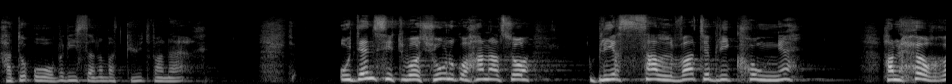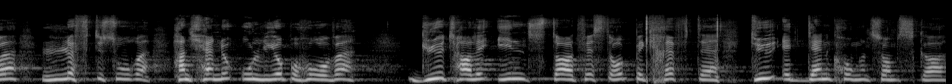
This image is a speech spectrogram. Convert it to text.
hadde overbevist ham om at Gud var nær. Og den situasjonen hvor han altså blir salva til å bli konge Han hører løftesordet, han kjenner olja på hodet. Gud taler inn, stadfester og bekrefter du er den kongen som skal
